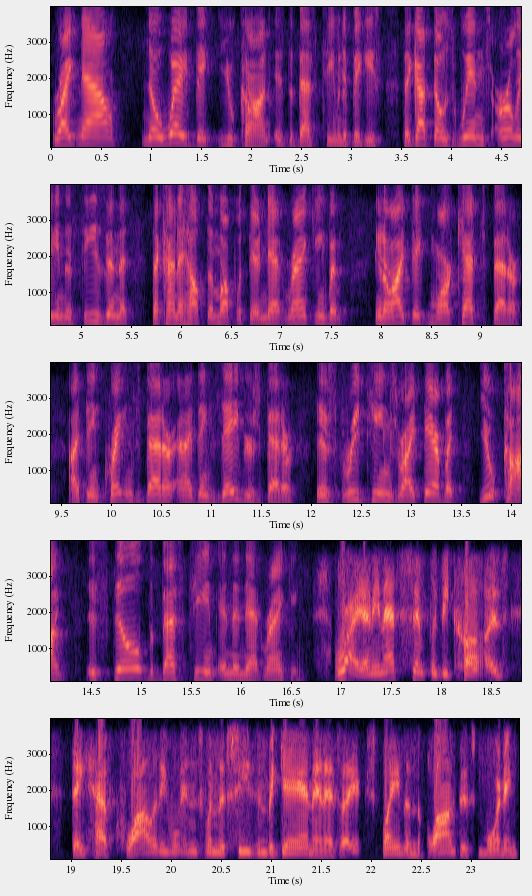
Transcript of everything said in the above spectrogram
right now no way Big UConn is the best team in the Big East. They got those wins early in the season that, that kind of helped them up with their net ranking. But, you know, I think Marquette's better. I think Creighton's better. And I think Xavier's better. There's three teams right there. But UConn is still the best team in the net ranking. Right. I mean, that's simply because they have quality wins when the season began. And as I explained in the blog this morning,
